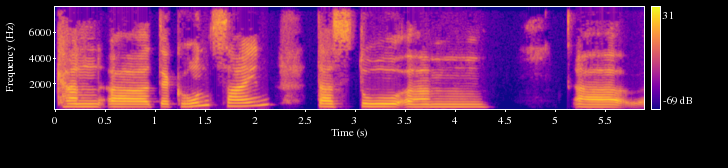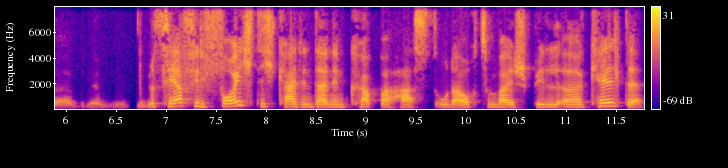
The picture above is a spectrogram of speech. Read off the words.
kann äh, der Grund sein, dass du ähm, äh, sehr viel Feuchtigkeit in deinem Körper hast oder auch zum Beispiel äh, Kälte.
